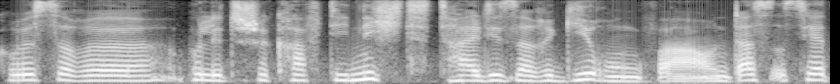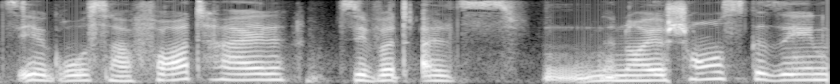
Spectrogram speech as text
größere politische Kraft, die nicht Teil dieser Regierung war. Und das ist jetzt ihr großer Vorteil. Sie wird als eine neue Chance gesehen.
